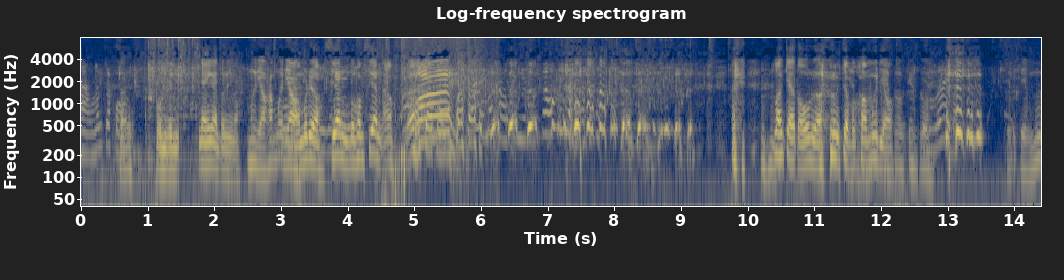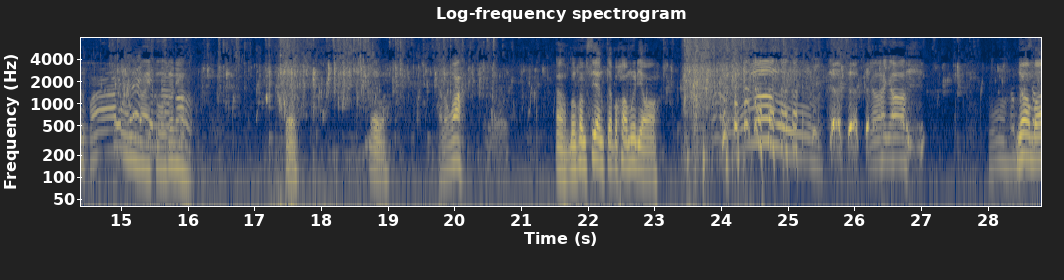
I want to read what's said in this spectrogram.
ขางน้ำเจ้าของใส่ตัวนี้กันไงกันตัวนี้นะมือเดียวครับมือเดียวเอามือเดียวเสี้ยนเป็นความเสี้ยนเอาเออเจ้าโตมันเข้าไปอยู่มันเข้าไปเลยลองแกะโตเหนือจับประคองมือเดียวตัวเต็มตัเต็วมเลยเต็มมือป้าเต็มตัวเลยหน่อยเต็มตัวหน้าตัวกล้นี้องได้ปะเอาลงวะอ่าเป็นความเสี้ยนจับประคองมือเดียวเอายอยอเอาย่อมปะ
